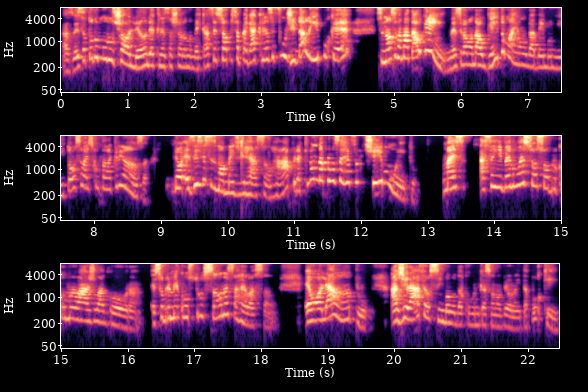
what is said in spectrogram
Às vezes está todo mundo te olhando e a criança chorando no mercado. Você só precisa pegar a criança e fugir dali, porque senão você vai matar alguém, né? Você vai mandar alguém tomar em um lugar bem bonito ou você vai escutar a criança. Então, existem esses momentos de reação rápida que não dá para você refletir muito. Mas a CNV não é só sobre como eu ajo agora, é sobre a minha construção nessa relação. É um olhar amplo. A girafa é o símbolo da comunicação não violenta. Por quê?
